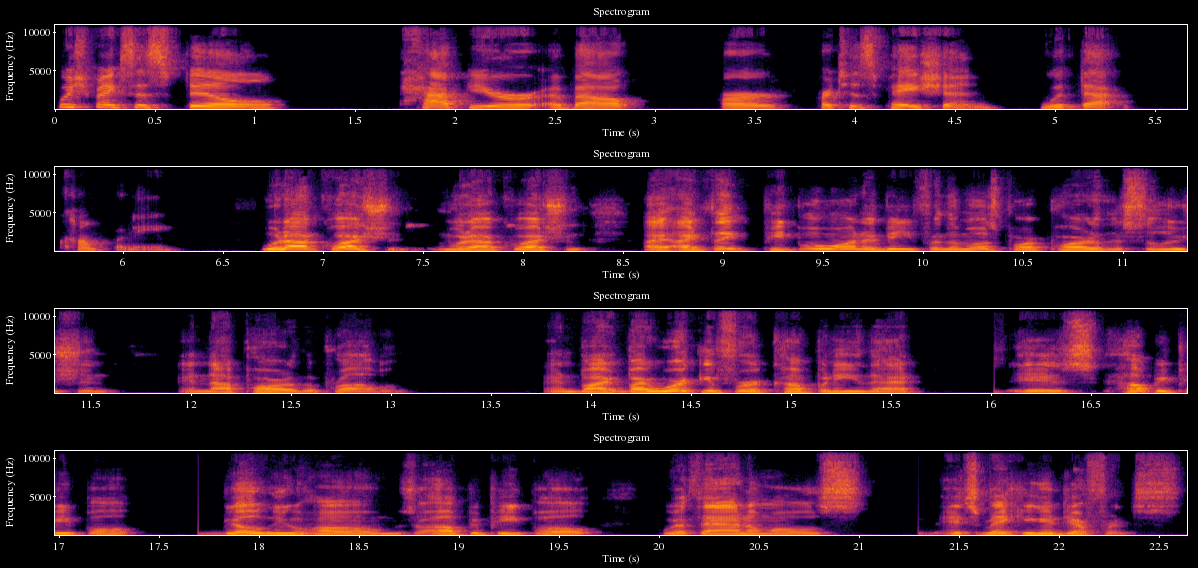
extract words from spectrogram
Which makes us feel happier about our participation with that company. Without question, without question. I, I think people want to be, for the most part, part of the solution and not part of the problem. And by, by working for a company that is helping people build new homes or helping people with animals, it's making a difference.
